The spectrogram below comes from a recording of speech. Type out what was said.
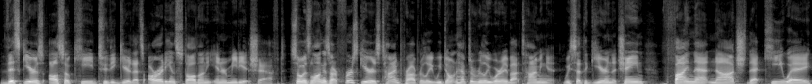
This gear is also keyed to the gear that's already installed on the intermediate shaft. So as long as our first gear is timed properly, we don't have to really worry about timing it. We set the gear in the chain, find that notch, that keyway,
